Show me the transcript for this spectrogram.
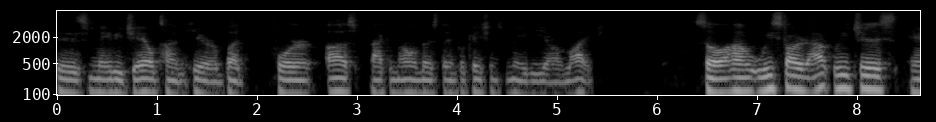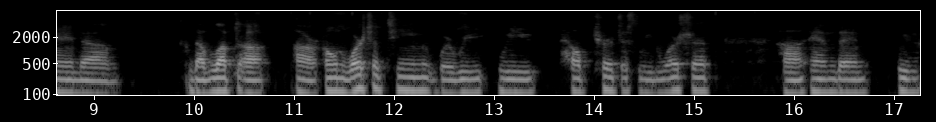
is maybe jail time here, but for us back in Bangladesh, the implications may be our life. So uh, we started outreaches and um, developed a, our own worship team where we we help churches lead worship, uh, and then we've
